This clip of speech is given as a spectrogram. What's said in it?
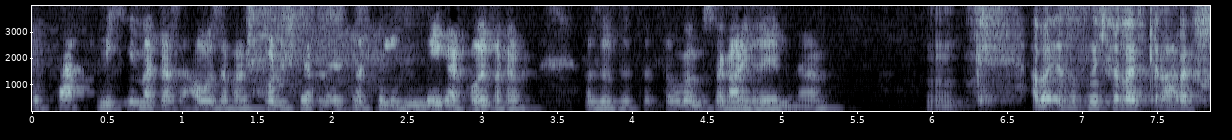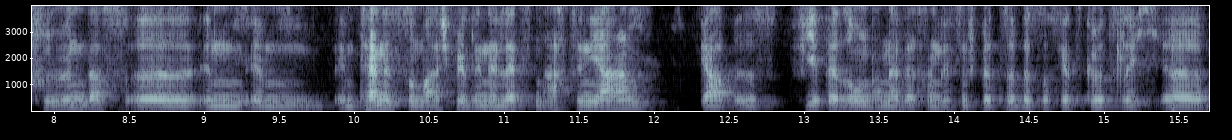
es sagt nicht immer das aus. Aber Scotty Scheffler ist natürlich ein mega Golfer. Also das, darüber müssen wir gar nicht reden. Hm. Aber ist es nicht vielleicht gerade schön, dass äh, im, im, im Tennis zum Beispiel in den letzten 18 Jahren gab es vier Personen an der Weltranglistenspitze, bis das jetzt kürzlich äh,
